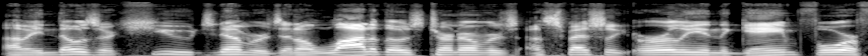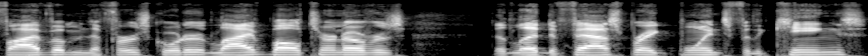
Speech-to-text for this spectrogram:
I mean, those are huge numbers. And a lot of those turnovers, especially early in the game, four or five of them in the first quarter, live ball turnovers that led to fast break points for the Kings.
